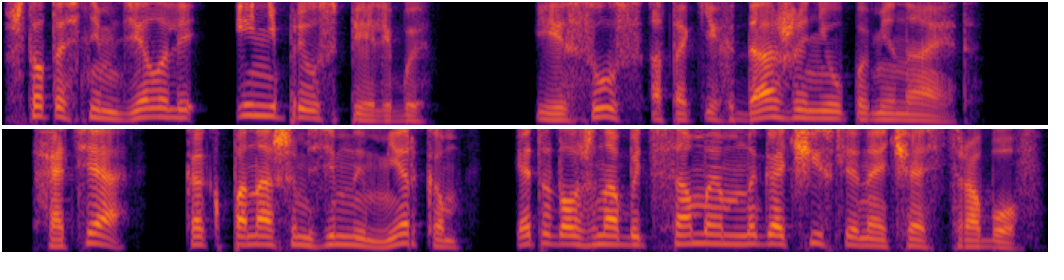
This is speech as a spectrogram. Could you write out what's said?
что-то с ним делали и не преуспели бы. Иисус о таких даже не упоминает. Хотя, как по нашим земным меркам, это должна быть самая многочисленная часть рабов.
